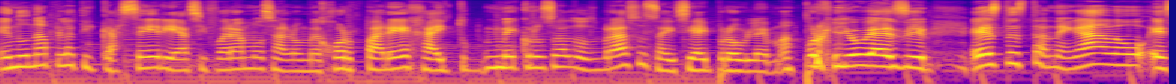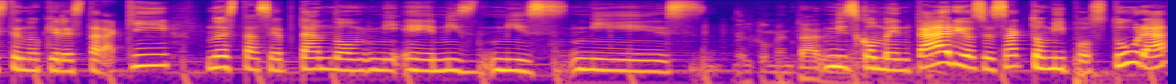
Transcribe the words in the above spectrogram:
en una plática seria, si fuéramos a lo mejor pareja y tú me cruzas los brazos, ahí sí hay problema. Porque yo voy a decir, este está negado, este no quiere estar aquí, no está aceptando mi- eh, mis, mis, mis, El comentario. mis comentarios, exacto, mi postura.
